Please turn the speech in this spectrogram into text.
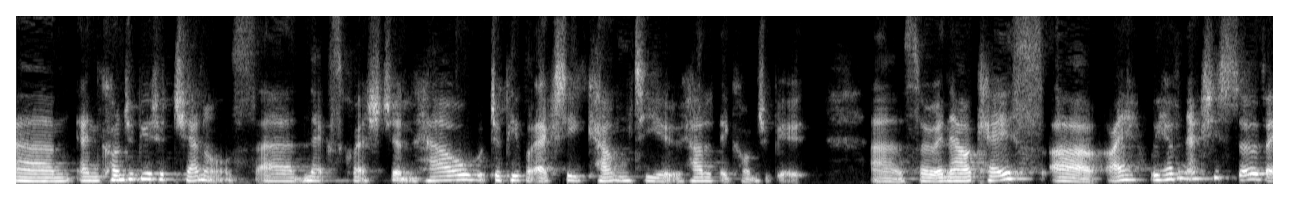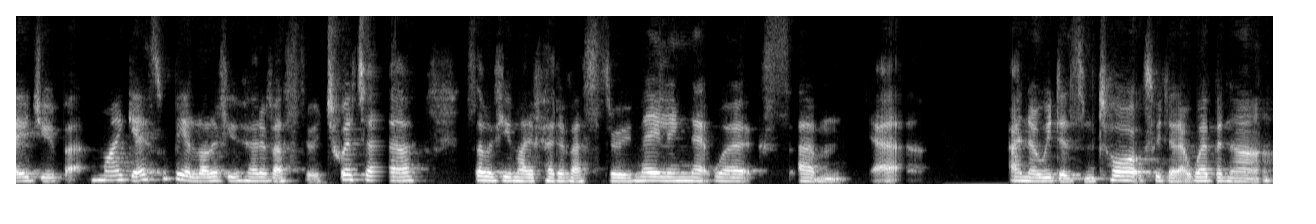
Um, and contributor channels. Uh, next question: How do people actually come to you? How do they contribute? Uh, so in our case, uh, I, we haven't actually surveyed you, but my guess would be a lot of you heard of us through Twitter. Some of you might have heard of us through mailing networks. Um, uh, I know we did some talks, we did our webinar.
